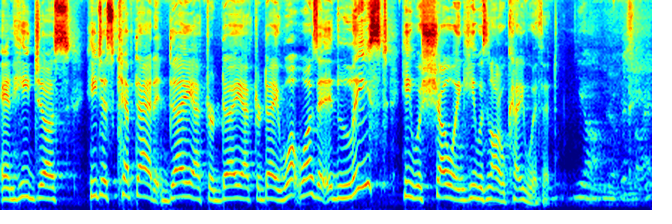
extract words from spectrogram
And he just he just kept at it day after day after day. What was it? At least he was showing he was not okay with it. Yeah, that's right.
